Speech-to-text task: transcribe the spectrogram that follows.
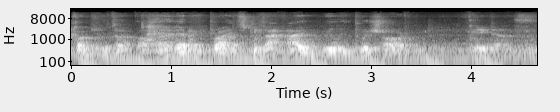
comes with a, a heavy price because I, I really push hard. He does.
